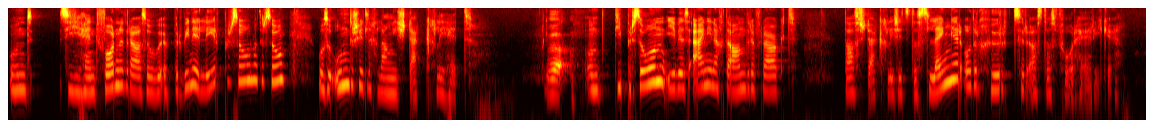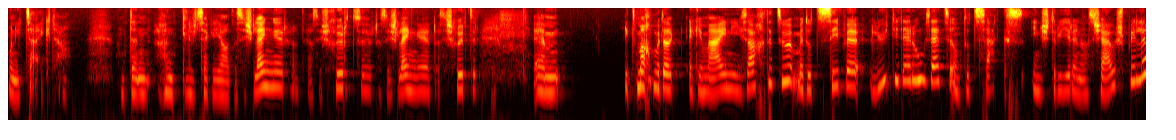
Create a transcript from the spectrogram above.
und sie haben vorne dran so jemand wie eine Lehrperson oder so, die so unterschiedlich lange Steckchen hat. Ja. Und die Person jeweils eine nach der anderen fragt, das Steckchen ist jetzt das länger oder kürzer als das vorherige, das ich gezeigt habe. Und dann können die Leute sagen, ja, das ist länger, das ist kürzer, das ist länger, das ist kürzer. Ähm, jetzt macht man da eine gemeine Sache dazu. Man tut sieben Leute in den Raum setzen und tut sechs instruieren als Schauspieler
